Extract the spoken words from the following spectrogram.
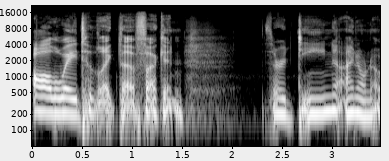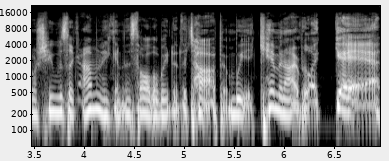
all the way to like the fucking is there a dean? I don't know. She was like, I'm taking this all the way to the top. And we Kim and I were like, Yeah.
